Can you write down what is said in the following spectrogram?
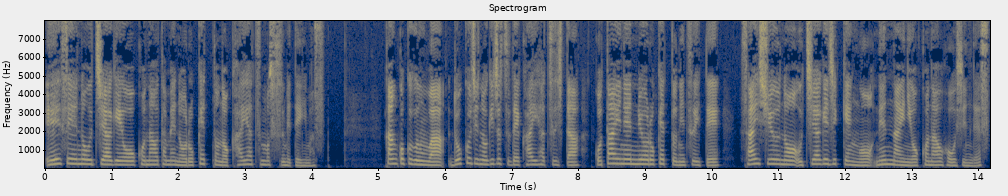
衛星の打ち上げを行うためのロケットの開発も進めています。韓国軍は独自の技術で開発した固体燃料ロケットについて最終の打ち上げ実験を年内に行う方針です。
